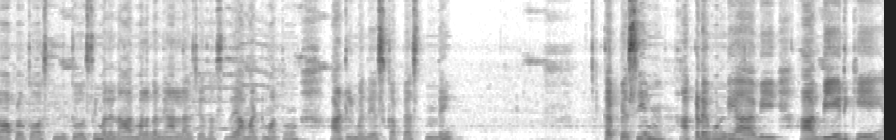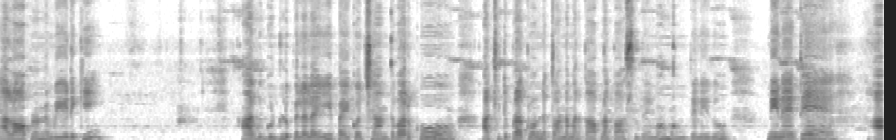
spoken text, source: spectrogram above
లోపలికి తోస్తుంది. తోసి మళ్ళీ నార్మల్గా నేలలాగా చేసేస్తుంది. ఆ మట్టి మొత్తం వాటిల మీద వేసి కప్పేస్తుంది. కప్పేసి అక్కడే ఉండి అవి ఆ వేడికి ఆ లోపల ఉన్న వేడికి అవి గుడ్లు పిల్లలయ్యి పైకి వచ్చేంత వరకు ఆ చుట్టుప్రక్కల ఉండే తొండ మరి కాపలా కాస్తుందేమో మనకు తెలియదు నేనైతే ఆ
